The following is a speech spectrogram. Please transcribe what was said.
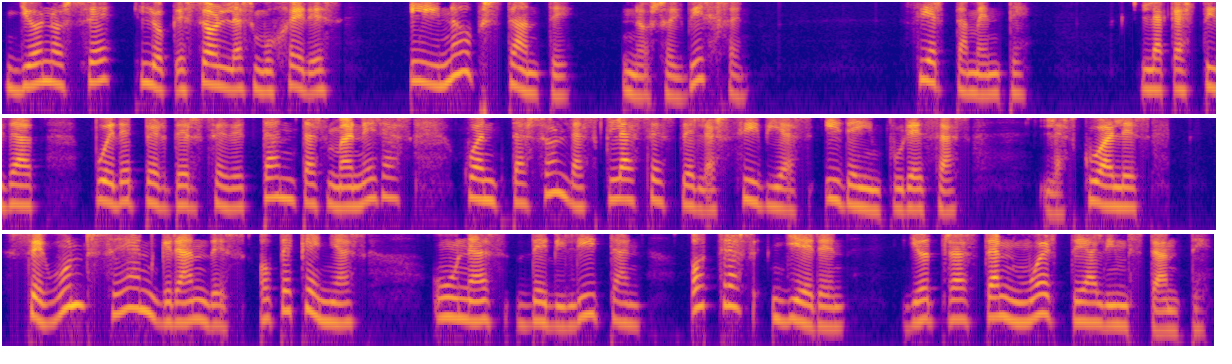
Yo no sé lo que son las mujeres, y no obstante, no soy virgen. Ciertamente, la castidad puede perderse de tantas maneras cuantas son las clases de lascivias y de impurezas, las cuales, según sean grandes o pequeñas, unas debilitan, otras hieren y otras dan muerte al instante.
